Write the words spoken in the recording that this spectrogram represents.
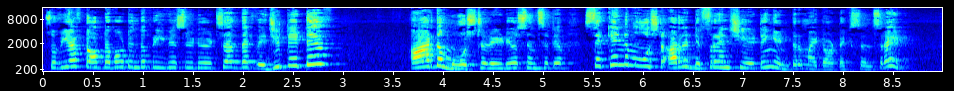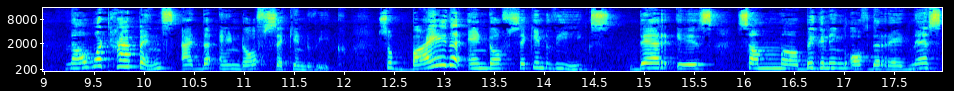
So we have talked about in the previous video itself that vegetative are the most radiosensitive. Second most are the differentiating intermitotic cells right? Now what happens at the end of second week? So by the end of second weeks there is some uh, beginning of the redness.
